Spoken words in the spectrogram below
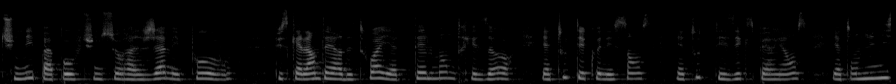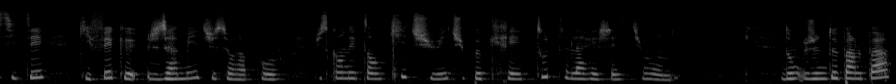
tu n'es pas pauvre, tu ne seras jamais pauvre. Puisqu'à l'intérieur de toi, il y a tellement de trésors, il y a toutes tes connaissances, il y a toutes tes expériences, il y a ton unicité qui fait que jamais tu seras pauvre. Puisqu'en étant qui tu es, tu peux créer toute la richesse du monde. Donc je ne te parle pas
